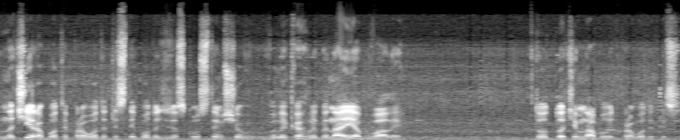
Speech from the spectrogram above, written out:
Вночі роботи проводитись не будуть в зв'язку з тим, що велика глибина і обвали. До, до темна будуть проводитись.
